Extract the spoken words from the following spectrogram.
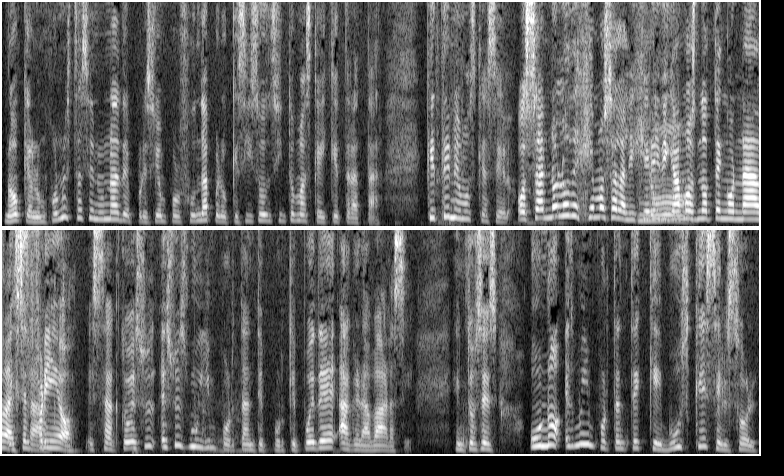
¿no? Que a lo mejor no estás en una depresión profunda, pero que sí son síntomas que hay que tratar. ¿Qué tenemos que hacer? O sea, no lo dejemos a la ligera y digamos, no tengo nada, es el frío. Exacto, eso, eso es muy importante porque puede agravarse. Entonces, uno, es muy importante que busques el sol.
